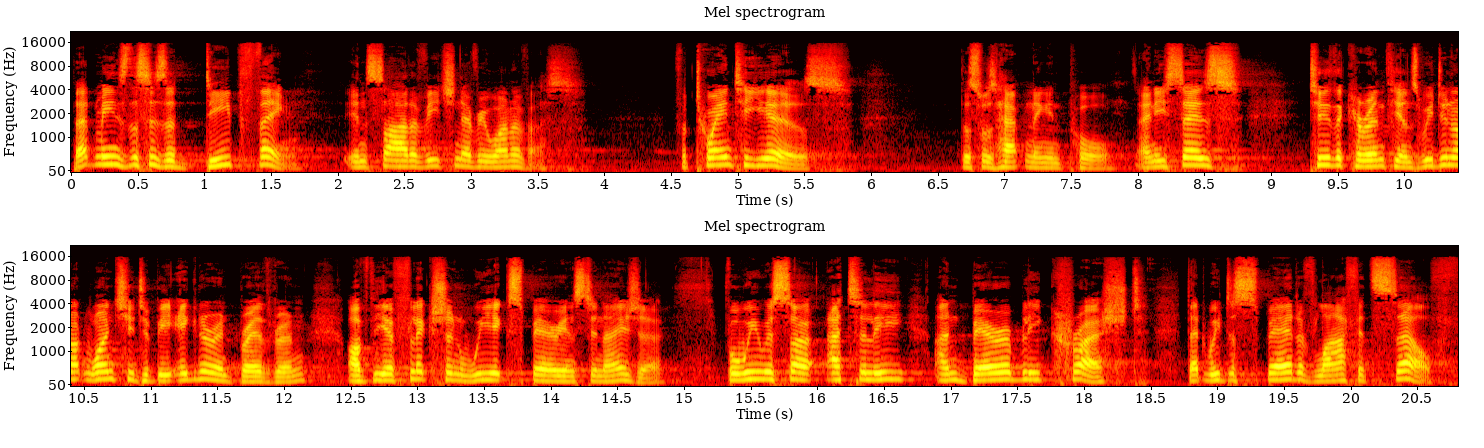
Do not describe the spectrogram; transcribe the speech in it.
That means this is a deep thing inside of each and every one of us. For 20 years, this was happening in Paul. And he says to the Corinthians, We do not want you to be ignorant, brethren, of the affliction we experienced in Asia. For we were so utterly, unbearably crushed that we despaired of life itself,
